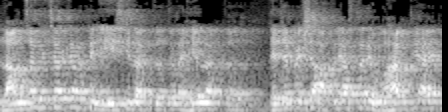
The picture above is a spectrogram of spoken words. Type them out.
लांबचा विचार करा त्याला एसी लागतं त्याला हे लागतं. त्याच्यापेक्षा आपले असणारे वाघ जे आहेत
